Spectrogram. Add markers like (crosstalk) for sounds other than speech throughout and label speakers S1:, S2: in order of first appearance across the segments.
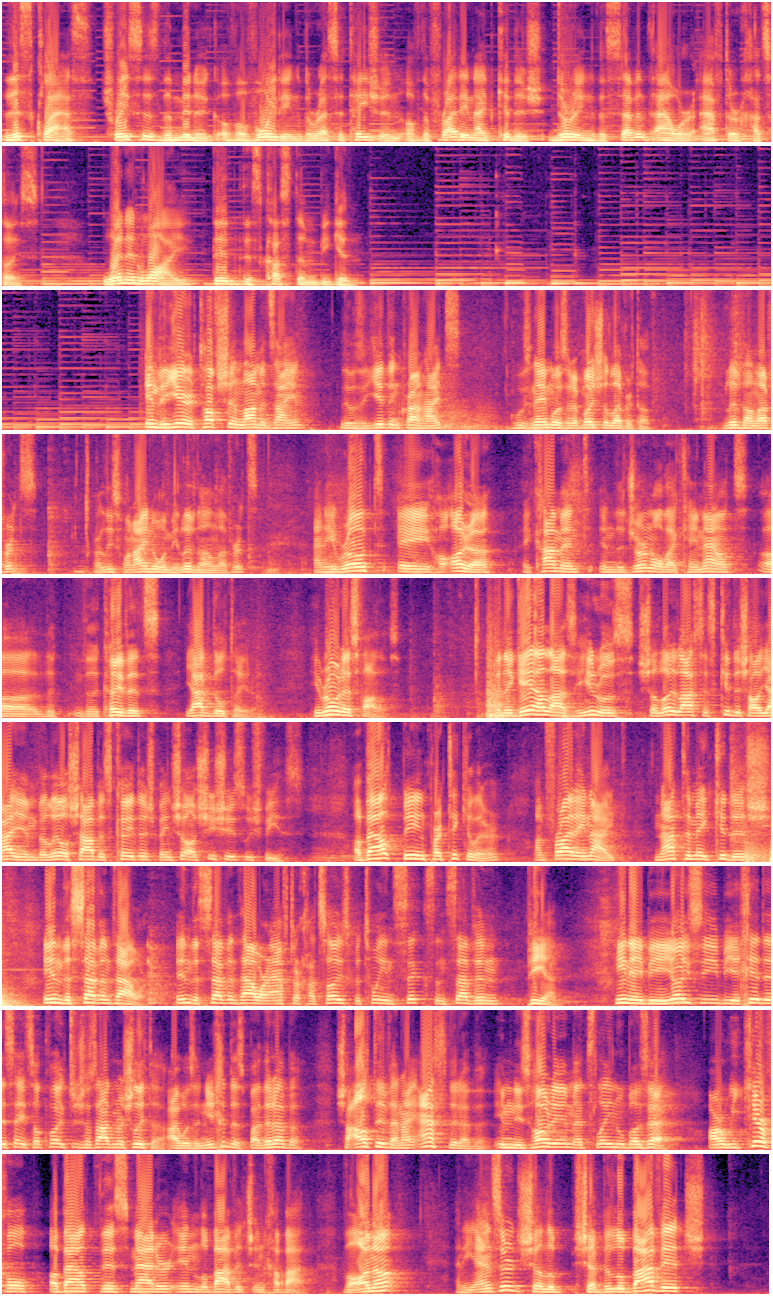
S1: This class traces the minhag of avoiding the recitation of the Friday night Kiddush during the seventh hour after Chatzos. When and why did this custom begin? In the year Tovshin Lamed Zayin, there was a Yid in Crown Heights whose name was Reb Moshe Levertov. He lived on Lefferts, or at least when I knew him, he lived on Lefferts, and he wrote a ha'ara, a comment in the journal that came out, uh, the the Kovetz Yagdil Torah. He wrote as follows. About being particular on Friday night, not to make kiddush in the seventh hour, in the seventh hour after chatzos, between six and seven p.m. I was in yichidis by the Rebbe. Sha'altiv, and I asked the Rebbe, im nizharim etzleinu bazeh. Are we careful about this matter in Lubavitch in Chabad? Va'ana, and he answered, Shabilubavitch,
